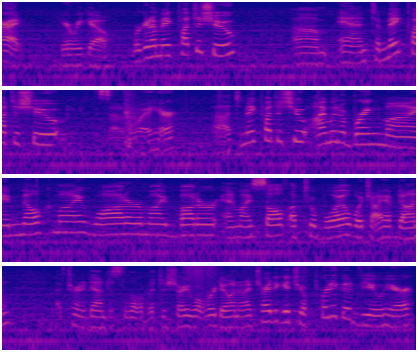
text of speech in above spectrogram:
right, here we go. We're gonna make choux. Um, and to make choux, I'm gonna get this out of the way here. Uh, to make choux, I'm gonna bring my milk, my water, my butter, and my salt up to a boil, which I have done. I've turned it down just a little bit to show you what we're doing, and I tried to get you a pretty good view here.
